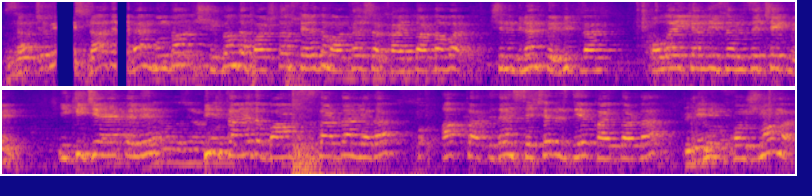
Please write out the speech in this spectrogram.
Zaten Zaten ben bundan şuradan da baştan söyledim arkadaşlar kayıtlarda var. Şimdi Bülent Bey lütfen olayı kendi üzerinize çekmeyin. İki CHP'li bir tane de bağımsızlardan ya da AK Parti'den seçeriz diye kayıtlarda benim konuşmam var.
